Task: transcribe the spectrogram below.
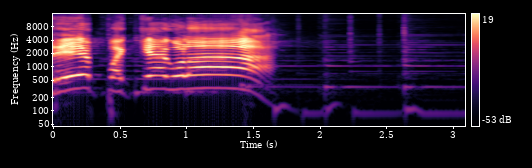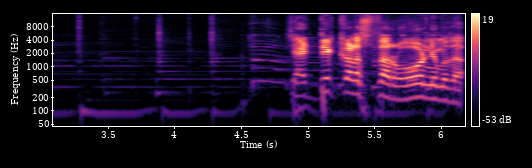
ಅರೇ ಪಕ್ಕೆಗಳ ಚಡ್ಡಿ ಕಳಿಸ್ತಾರೋ ನಿಮ್ದ?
